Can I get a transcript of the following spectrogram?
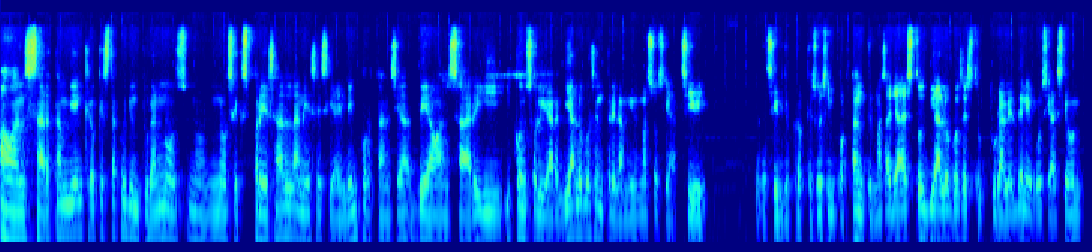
avanzar también, creo que esta coyuntura nos, nos, expresa la necesidad y la importancia de avanzar y, y consolidar diálogos entre la misma sociedad civil. Es decir, yo creo que eso es importante, más allá de estos diálogos estructurales de negociación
